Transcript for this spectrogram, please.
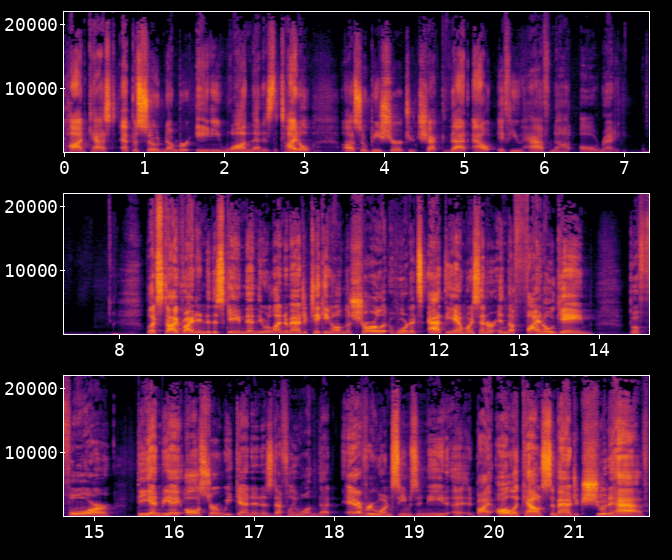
Podcast, episode number 81. That is the title. Uh, so be sure to check that out if you have not already. Let's dive right into this game then. The Orlando Magic taking on the Charlotte Hornets at the Amway Center in the final game before the NBA All Star weekend, and is definitely one that everyone seems to need. Uh, by all accounts, the Magic should have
